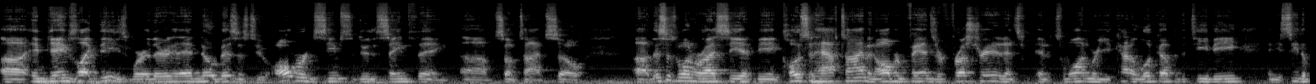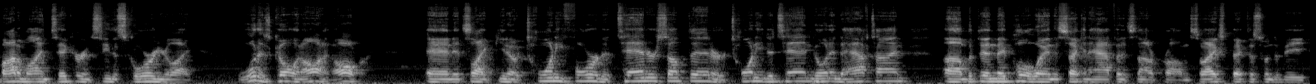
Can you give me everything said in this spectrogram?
uh, in games like these where they had no business to. Auburn seems to do the same thing um, sometimes. So uh, this is one where I see it being close at halftime, and Auburn fans are frustrated. And it's, and it's one where you kind of look up at the TV and you see the bottom line ticker and see the score, and you're like, "What is going on at Auburn?" And it's like you know, 24 to 10 or something, or 20 to 10 going into halftime. Um, but then they pull away in the second half, and it's not a problem. So I expect this one to be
